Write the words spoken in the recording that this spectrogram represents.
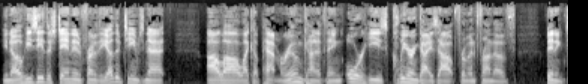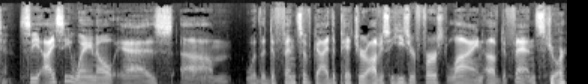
You know, he's either standing in front of the other team's net, a la like a Pat Maroon kind of thing, or he's clearing guys out from in front of Binnington. See, I see Wayno as um, with the defensive guy, the pitcher. Obviously, he's your first line of defense. Sure.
